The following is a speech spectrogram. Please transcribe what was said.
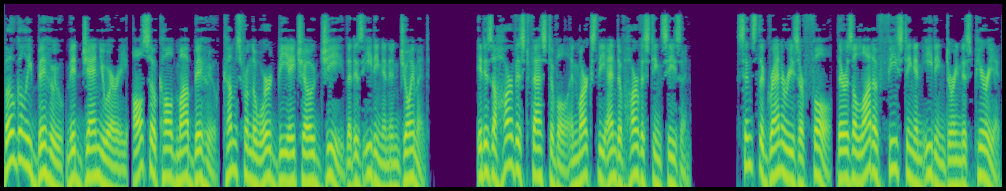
Bhogali Bihu mid-January, also called Ma Bihu comes from the word bhog that is eating and enjoyment. It is a harvest festival and marks the end of harvesting season. Since the granaries are full, there is a lot of feasting and eating during this period.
